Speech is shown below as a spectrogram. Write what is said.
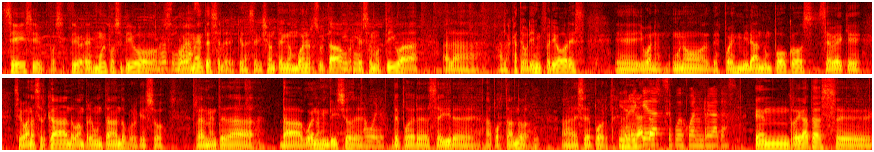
Sí, sí, positivo, es muy positivo, obviamente, que la selección tenga un buen resultado porque eso motiva a, las categorías inferiores. Eh, y bueno, uno después mirando un poco se ve que se van acercando, van preguntando, porque eso realmente da, da buenos indicios de, poder eh, seguir eh, apostando a, ese deporte. ¿Y desde qué edad se puede jugar en regatas? En regatas eh,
